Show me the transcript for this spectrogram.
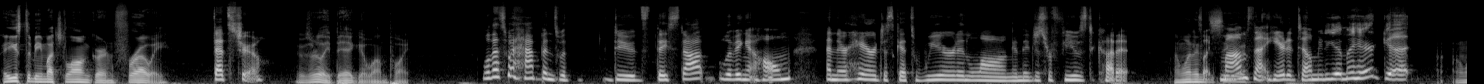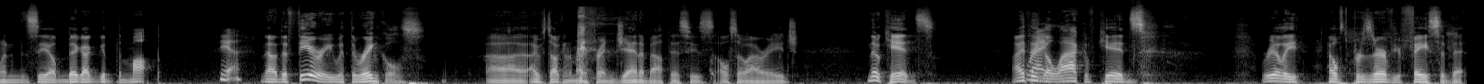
It used to be much longer and froey. That's true. It was really big at one point. Well, that's what happens with dudes. They stop living at home and their hair just gets weird and long and they just refuse to cut it. I wanted It's to like, see. mom's not here to tell me to get my hair cut. I wanted to see how big I could get the mop. Yeah. Now the theory with the wrinkles, uh, I was talking to my friend Jen about this, who's also our age. No kids. I think Right. a lack of kids really helps preserve your face a bit.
